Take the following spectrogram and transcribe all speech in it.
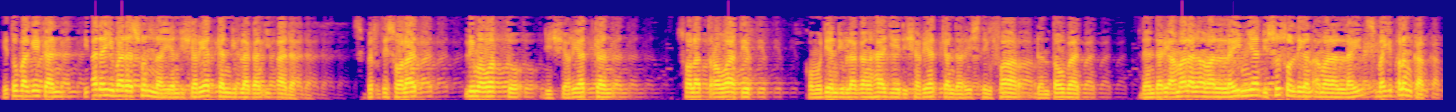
itu bagikan ibadah-ibadah sunnah yang disyariatkan di belakang ibadah. Seperti solat lima waktu disyariatkan, solat rawatib Kemudian di belakang haji disyariatkan dari istighfar dan taubat. Dan dari amalan-amalan lainnya disusul dengan amalan lain sebagai pelengkap.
